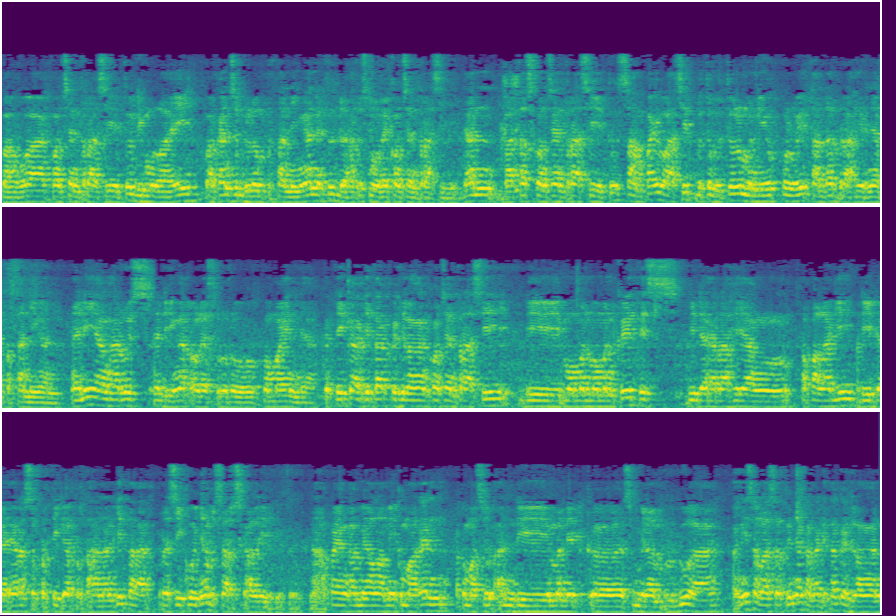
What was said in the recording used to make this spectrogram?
bahwa konsentrasi itu dimulai bahkan sebelum pertandingan itu sudah harus mulai konsentrasi dan batas konsentrasi itu sampai wasit betul-betul meniup peluit tanda berakhirnya pertandingan. Nah ini yang harus diingat oleh seluruh pemain ya. Ketika kita kehilangan konsentrasi di momen-momen kritis di daerah yang apalagi di daerah sepertiga pertahanan kita resikonya besar sekali gitu. Nah apa yang kami alami kemarin kemasukan di menit ke 92 ini salah satunya karena kita kehilangan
